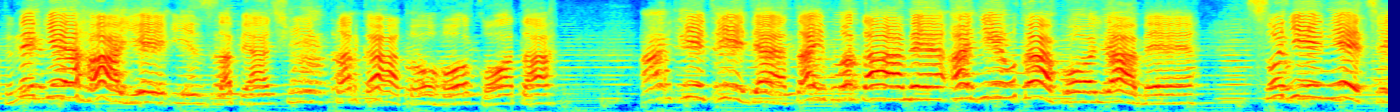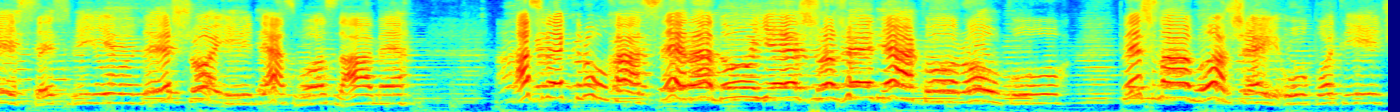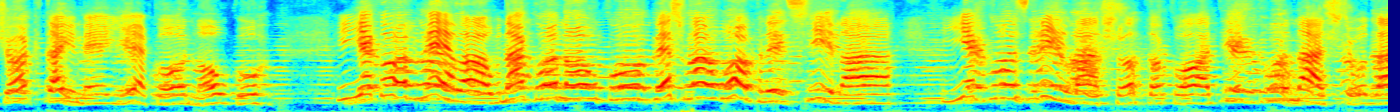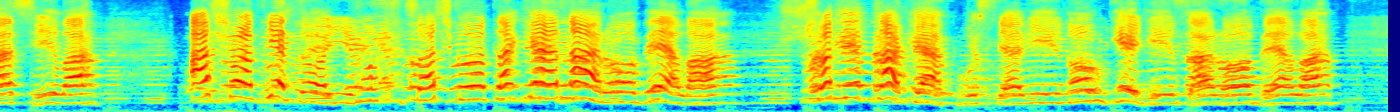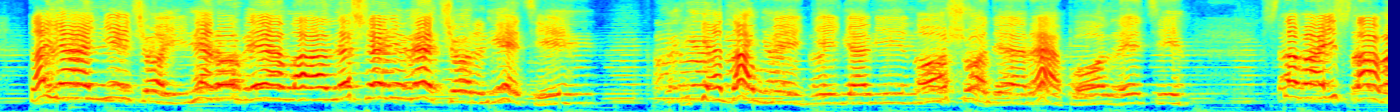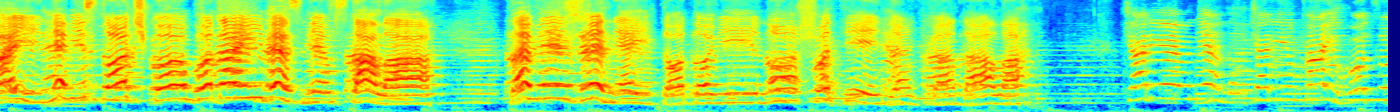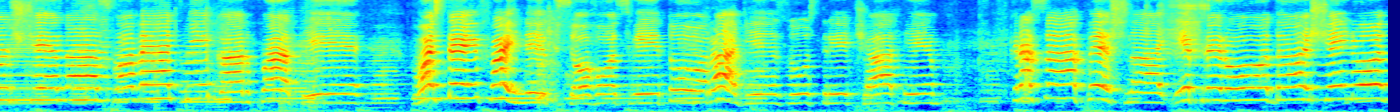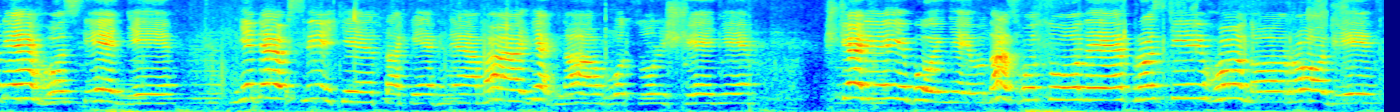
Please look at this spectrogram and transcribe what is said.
витягає із зап'ячі таркатого кота. А кіт іде та й плотами, а дівка полями. Судіниці се сміяли, що йде з возами. А свекруха се радує, що женя коровку. Пішла борщей у потічок та й миє коновку. Як обмила на коновку, пішла в опліт сіна. Як узріла, що то котик, вона сюди сіла. А що ти то йому, сочко, таке наробила? Що ти таке пустя віно в діді заробила? Та я нічого й не робила, лише й вечорниці. Таке дав мій дідя віно, що дере по лиці. Вставай, вставай, невісточко, бодай без не встала. Та виженей то то віно, що ти дядька дала. Чарівня, чарівна гуцульщина, славетні Карпати. Гостей файних всього світу раді зустрічати. Краса пишна і природа, ще й люди гостинні. Ніде в світі таких нема, як на Гуцульщині. Щирі і буйні у нас гуцули, прості гонорові.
